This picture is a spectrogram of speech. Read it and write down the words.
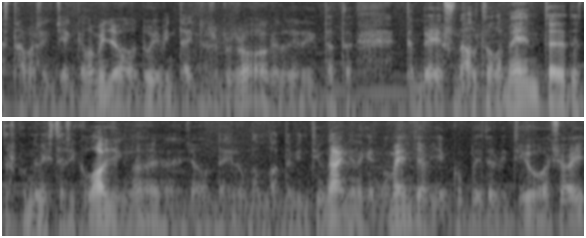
estaves en gent que potser duia 20 anys a la presó, que tot, també és un altre element eh, des del punt de vista psicològic, no? Eh, jo era un alumnat de 21 anys en aquell moment, ja havien complit els 21, això, i,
